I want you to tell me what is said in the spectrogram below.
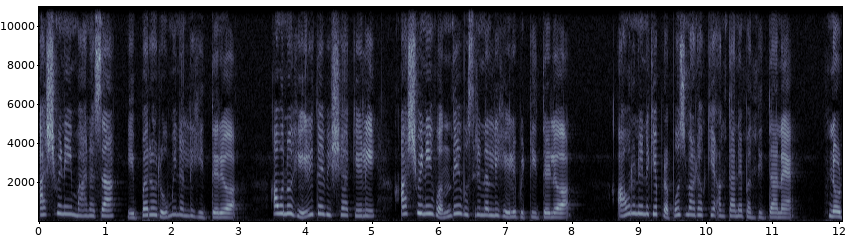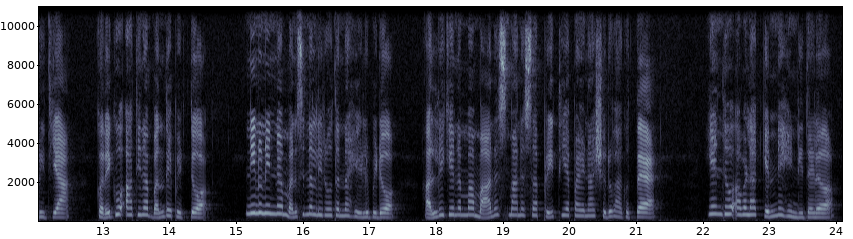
ಅಶ್ವಿನಿ, ಮಾನಸ ಇಬ್ಬರು ರೂಮಿನಲ್ಲಿ ಇದ್ದರು. ಅವನು ಹೇಳಿದ ವಿಷಯ ಕೇಳಿ ಅಶ್ವಿನಿ ಒಂದೇ ಉಸಿರಿನಲ್ಲಿ ಹೇಳಿಬಿಟ್ಟಿದ್ದಳು. ಅವನು ನಿನಗೆ ಪ್ರಪೋಸ್ ಮಾಡೋಕೆ ಅಂತಾನೆ ಬಂದಿದ್ದಾನೆ. ನೋಡಿದ್ಯಾ ಕೊರೆಗೂ ಆ ದಿನ ಬಂದೇ ಬಿಡ್ತು. ನೀನು ನಿನ್ನ ಮನಸ್ಸಿನಲ್ಲಿರೋದನ್ನ ಹೇಳಿಬಿಡು. ಅಲ್ಲಿಗೆ ನಮ್ಮ ಮಾನಸ್, ಮಾನಸ ಪ್ರೀತಿಯ ಪಯಣ ಶುರುವಾಗುತ್ತೆ. ಎಂದು ಅವಳ ಕೆನ್ನೆ ಹಿಂಡಿದಳು.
